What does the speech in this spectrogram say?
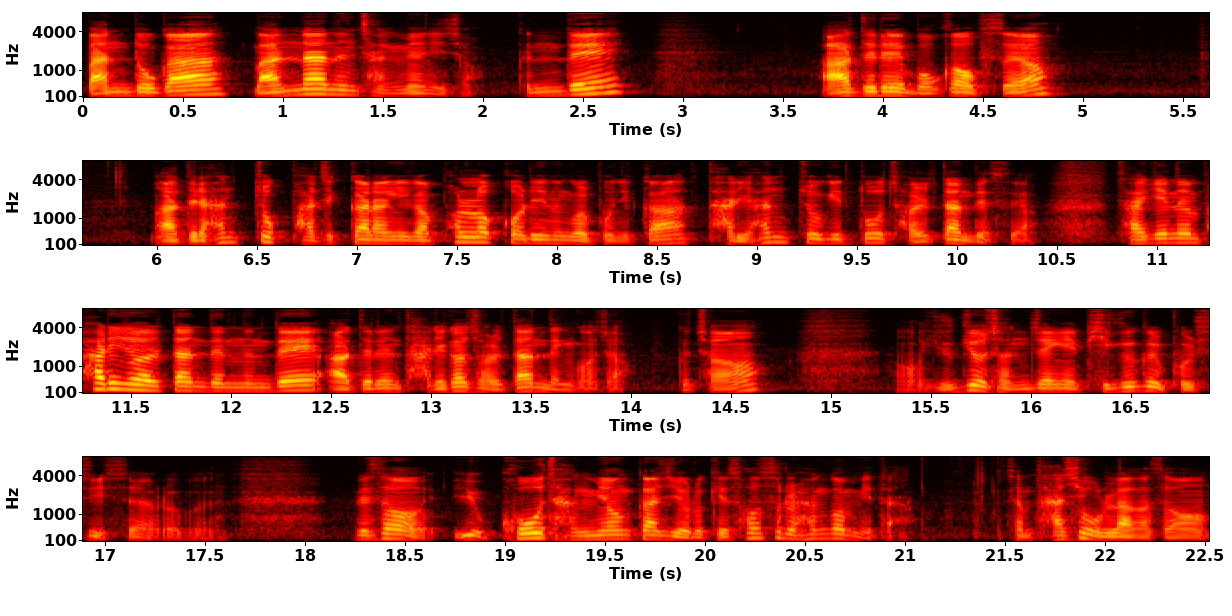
만도가 만나는 장면이죠. 근데 아들의 뭐가 없어요? 아들의 한쪽 바지가랑이가 펄럭거리는 걸 보니까 다리 한쪽이 또 절단됐어요. 자기는 팔이 절단됐는데 아들은 다리가 절단된 거죠. 그쵸? 어, 6.25 전쟁의 비극을 볼 수 있어요, 여러분. 그래서 그 장면까지 이렇게 서술을 한 겁니다. 참 다시 올라가서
